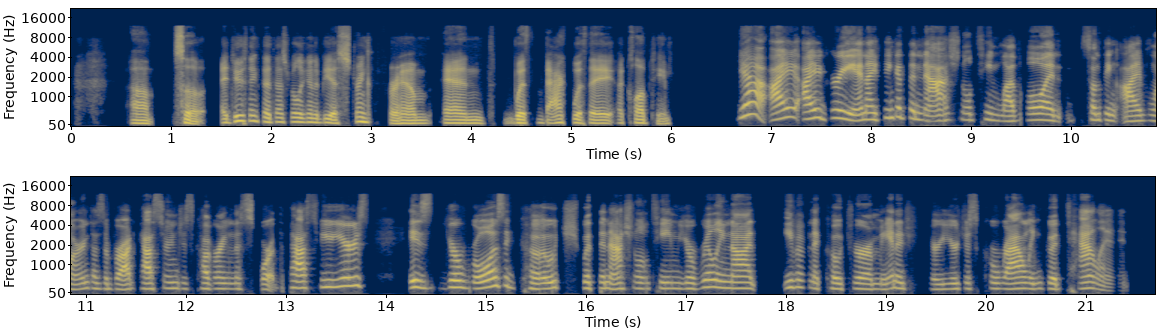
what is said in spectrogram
Um, so I do think that that's really gonna be a strength for him and with back with a a club team. Yeah, I I agree, and I think at the national team level and something I've learned as a broadcaster and just covering the sport the past few years is your role as a coach with the national team, you're really not even a coach or a manager, you're just corralling good talent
